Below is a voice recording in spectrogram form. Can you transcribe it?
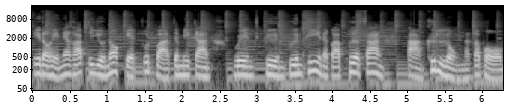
ที่เราเห็นเนี่ยครับจะอยู่นอกเขตฟุตบาทจะมีการเวนคืนพื้นที่นะครับ เพื่อสร้างทางขึ้นลงนะครับผม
